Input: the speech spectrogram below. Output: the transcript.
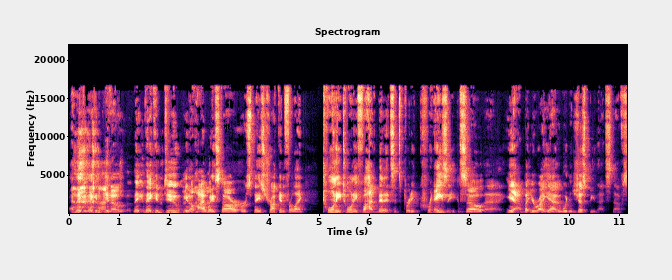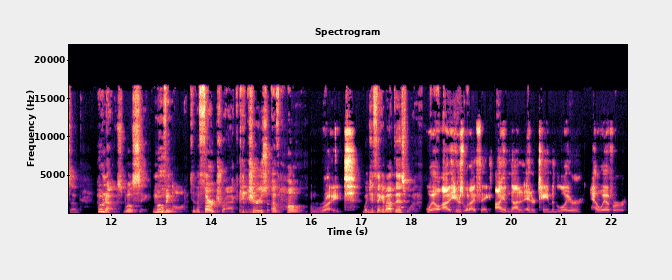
and they, they can you know they, they can do you know highway star or space trucking for like 20 25 minutes. It's pretty crazy. So uh, yeah but you're right. Yeah it wouldn't just be that stuff. So who knows? We'll see. Moving on to the third track pictures of home. Right. What do you think about this one? Well I, here's what i think. I am not an entertainment lawyer. However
